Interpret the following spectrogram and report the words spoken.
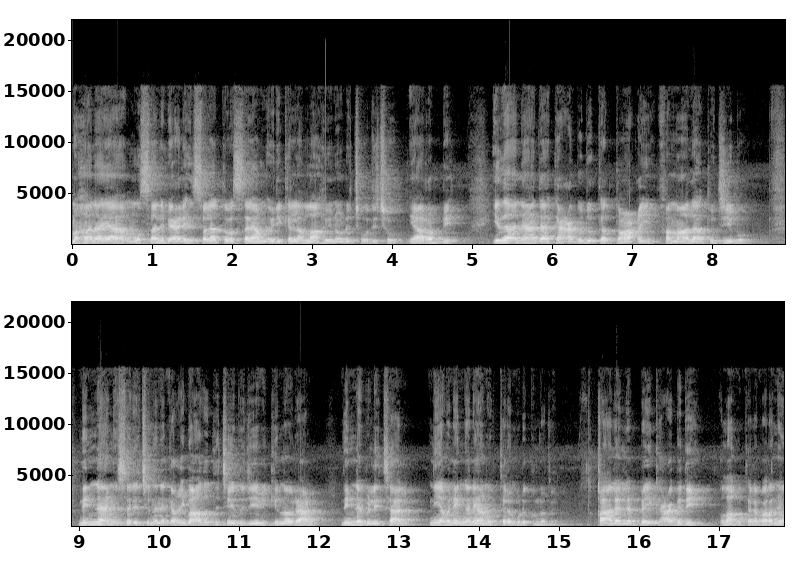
മഹാനായ മൂസ നബി അലഹി സ്വലാത്തു വസ്സലാം ഒരിക്കൽ അള്ളാഹുവിനോട് ചോദിച്ചു യാ റബ്ബി ഇതാ നാദാക അബുദുക ത്വാഇ ഫമാദാ തുജീബു. നിന്നെ അനുസരിച്ച് നിനക്ക് ഇബാദത്ത് ചെയ്ത് ജീവിക്കുന്ന ഒരാൾ നിന്നെ വിളിച്ചാൽ നീ അവൻ എങ്ങനെയാണ് ഉത്തരം കൊടുക്കുന്നത്? കാല ലബ്ബൈക കാബിദി അള്ളാഹു തല പറഞ്ഞു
